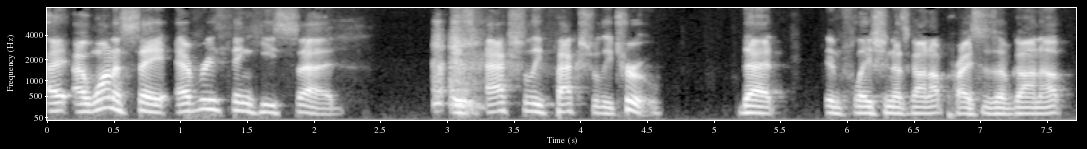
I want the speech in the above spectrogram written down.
I, I want to say everything he said is actually factually true. That inflation has gone up, prices have gone up,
